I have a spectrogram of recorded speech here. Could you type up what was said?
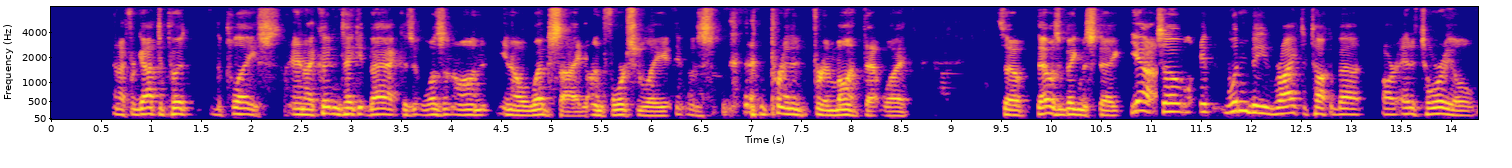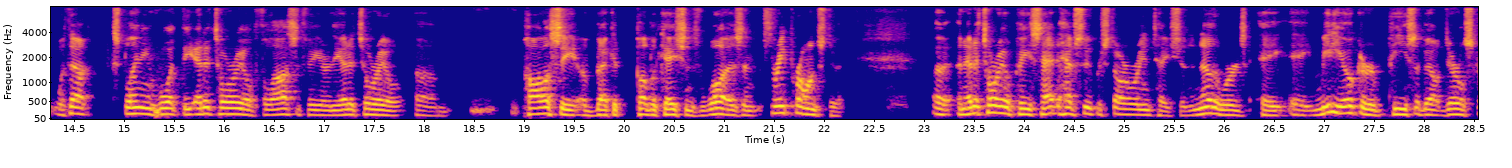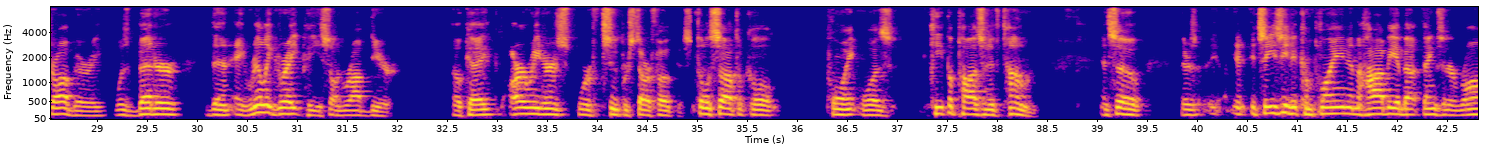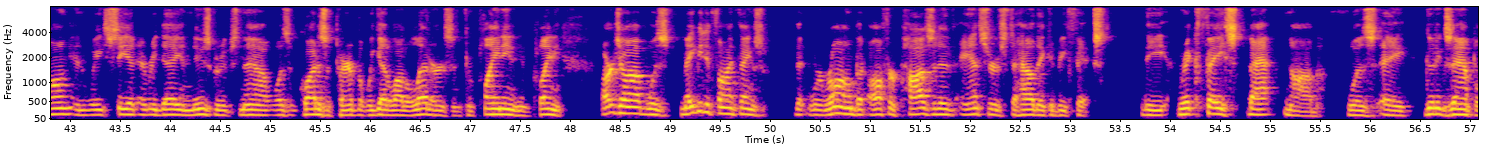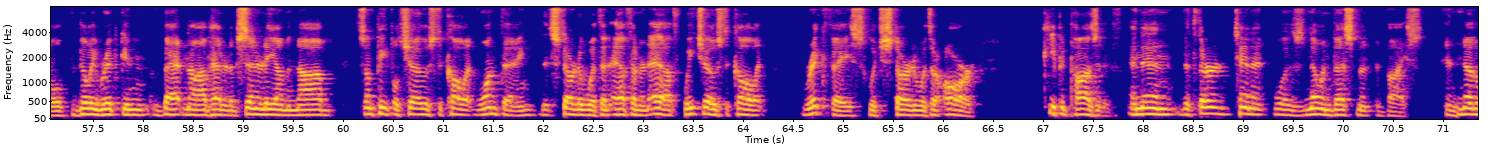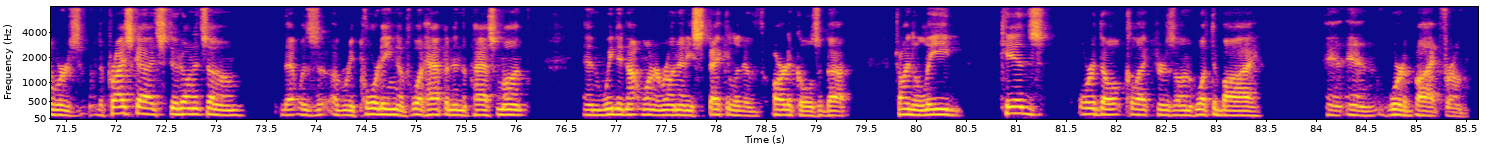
and i forgot to put the place and i couldn't take it back because it wasn't on you know a website unfortunately. It was printed for a month that way. So that was a big mistake. Yeah so it wouldn't be right to talk about our editorial without explaining what the editorial philosophy or the editorial um, policy of Beckett Publications was, and three prongs to it. Uh, an editorial piece had to have superstar orientation. In other words, a, a mediocre piece about Darryl Strawberry was better than a really great piece on Rob Deer. Okay. Our readers were superstar focused. Philosophical point was keep a positive tone. And so there's it's easy to complain in the hobby about things that are wrong and we see it every day in news groups now. It wasn't quite as apparent but we got a lot of letters and complaining and complaining. Our job was maybe to find things that were wrong but offer positive answers to how they could be fixed. The rick face bat knob was a good example. Billy Ripken bat knob had an obscenity on the knob. Some people chose to call it one thing that started with an f and an f. We chose to call it rick face which started with an r keep it positive. And then the third tenet was no investment advice. In other words, the price guide stood on its own. That was a reporting of what happened in the past month. And we did not want to run any speculative articles about trying to lead kids or adult collectors on what to buy and, and where to buy it from.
